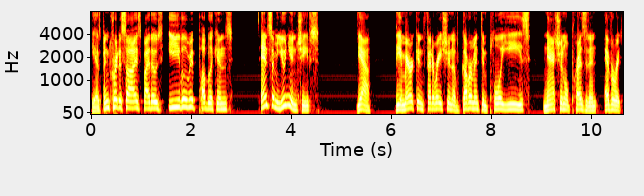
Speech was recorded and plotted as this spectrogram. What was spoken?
He has been criticized by those evil Republicans and some union chiefs. Yeah, the American Federation of Government Employees national president Everett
